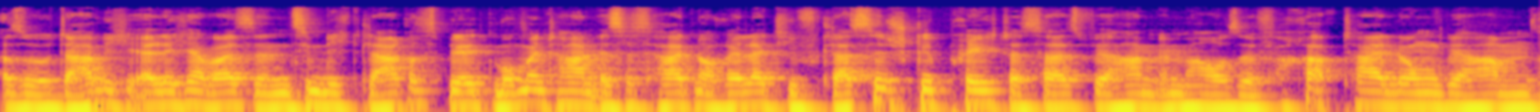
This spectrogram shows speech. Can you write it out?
Also da habe ich ehrlicherweise ein ziemlich klares Bild. Momentan ist es halt noch relativ klassisch geprägt. Das heißt, wir haben im Hause Fachabteilungen, wir haben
